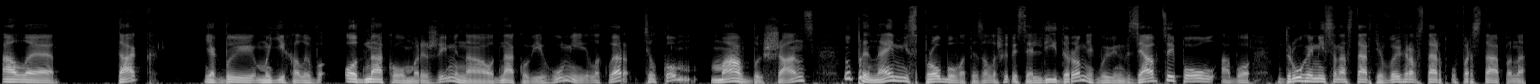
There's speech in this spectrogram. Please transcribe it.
Але так, якби ми їхали в однаковому режимі на однаковій гумі, Леклер цілком мав би шанс, ну принаймні спробувати залишитися лідером, якби він взяв цей поул або друге місце на старті, виграв старт у Ферстапена.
